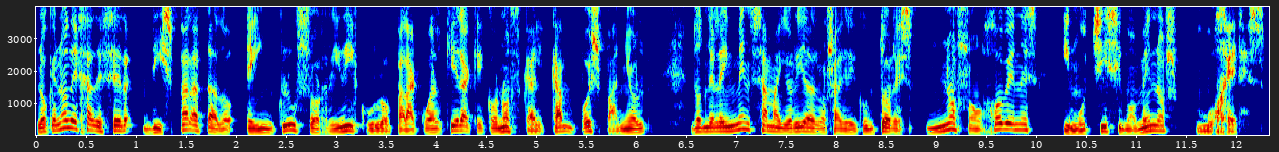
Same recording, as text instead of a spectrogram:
lo que no deja de ser disparatado e incluso ridículo para cualquiera que conozca el campo español, donde la inmensa mayoría de los agricultores no son jóvenes y muchísimo menos mujeres.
